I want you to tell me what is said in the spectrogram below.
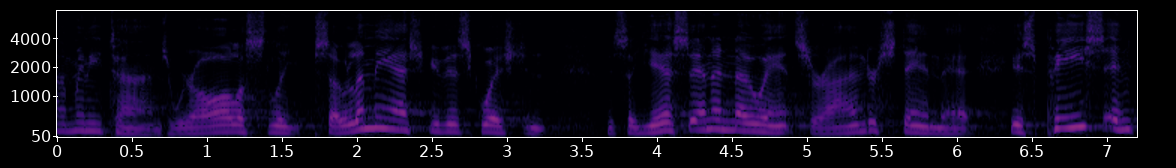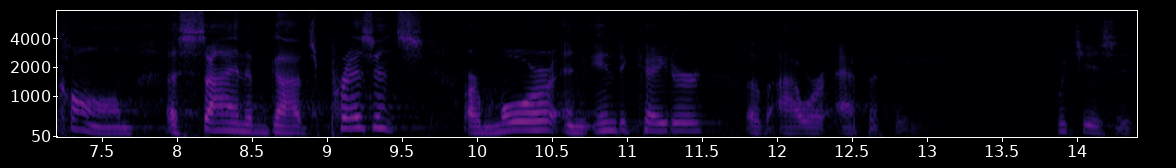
How many times? We're all asleep. So let me ask you this question. It's a yes and a no answer. I understand that. Is peace and calm a sign of God's presence or more an indicator of our apathy? Which is it?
